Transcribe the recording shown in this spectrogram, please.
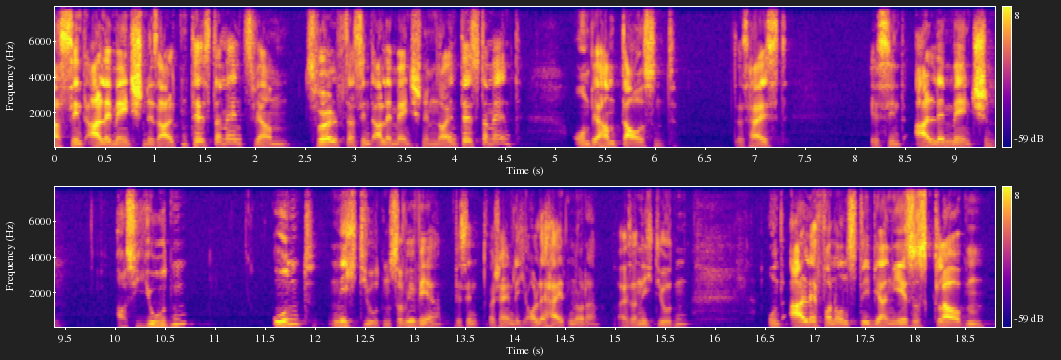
das sind alle Menschen des Alten Testaments, wir haben zwölf, das sind alle Menschen im Neuen Testament und wir haben tausend. Das heißt, es sind alle Menschen aus Juden und Nichtjuden, so wie wir. Wir sind wahrscheinlich alle Heiden, oder? Also Nichtjuden. Und alle von uns, die wir an Jesus glauben,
